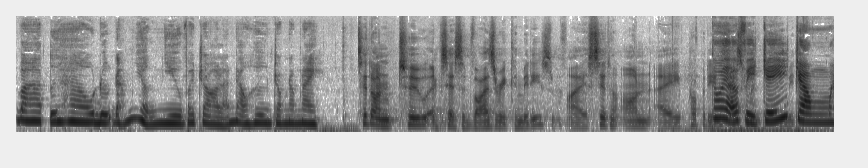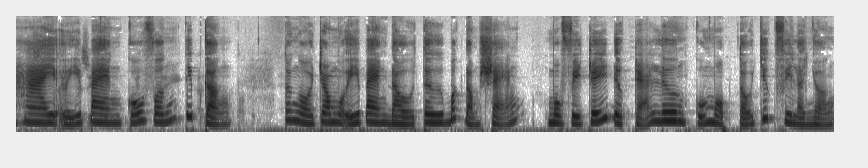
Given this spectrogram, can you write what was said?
và tự hào được đảm nhận nhiều vai trò lãnh đạo hơn trong năm nay. Tôi ở vị trí trong hai ủy ban cố vấn tiếp cận. Tôi ngồi trong ủy ban đầu tư bất động sản, một vị trí được trả lương của một tổ chức phi lợi nhuận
